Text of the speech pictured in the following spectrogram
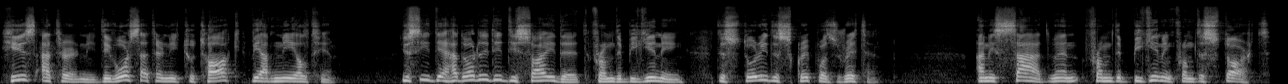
his attorney, divorce attorney, to talk, we have nailed him. You see, they had already decided from the beginning the story, the script was written. And it's sad when, from the beginning, from the start,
